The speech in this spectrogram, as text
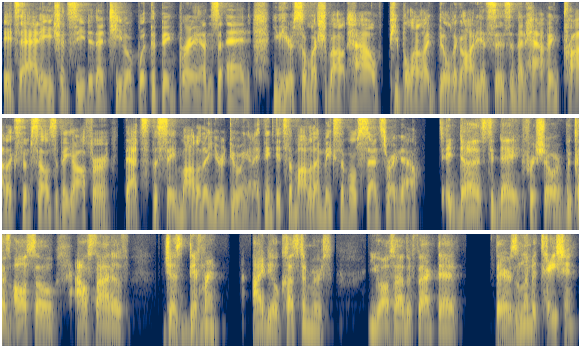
its ad agency to then team up with the big brands. And you hear so much about how people are like building audiences and then having products themselves that they offer. That's the same model that you're doing. And I think it's the model that makes the most sense right now. It does today for sure. Because also outside of just different ideal customers, you also have the fact that there's limitation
